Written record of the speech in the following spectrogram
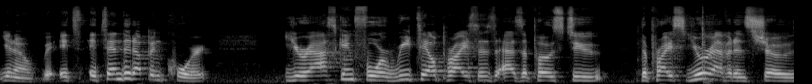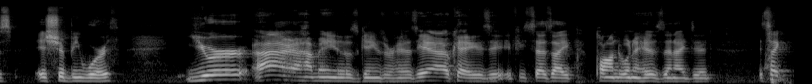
You know, it's it's ended up in court. You're asking for retail prices as opposed to the price your evidence shows it should be worth. You're. I don't know how many of those games are his. Yeah, okay. If he says I pawned one of his, then I did. It's like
